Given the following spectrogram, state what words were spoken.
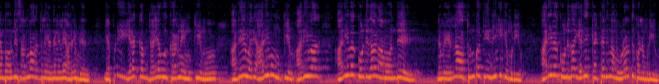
நம்ம வந்து சன்மார்க்கத்தில் எந்த நிலையும் அடைய முடியாது. எப்படி இரக்கம் தயவு கருணை முக்கியமோ அதே மாதிரி அறிவும் முக்கியம். அறிவால் அறிவை கொண்டு தான் நாம் வந்து நம்ம எல்லா துன்பத்தையும் நீக்கிக்க முடியும். அறிவை கொண்டு தான் எது கெட்டதுன்னு நம்ம உணர்ந்து கொள்ள முடியும்.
